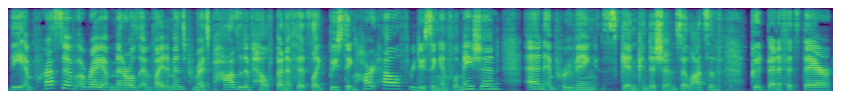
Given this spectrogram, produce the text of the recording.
The impressive array of minerals and vitamins promotes positive health benefits like boosting heart health, reducing inflammation, and improving skin condition. So lots of good benefits there.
